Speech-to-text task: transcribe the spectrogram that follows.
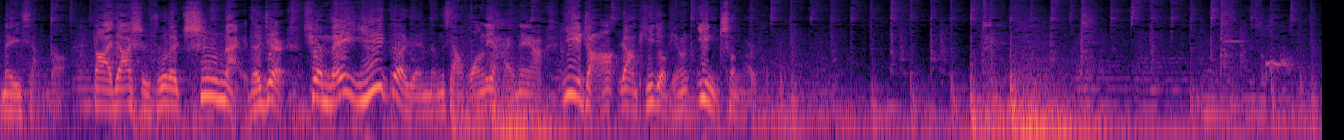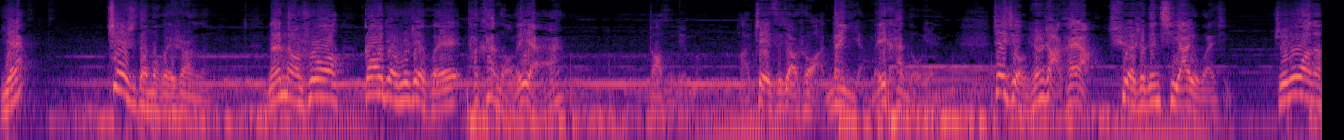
没想到大家使出了吃奶的劲儿，却没一个人能像黄林海那样一掌让啤酒瓶应声而破。耶，这是怎么回事呢？难道说高教授这回他看走了眼？告诉您吧，啊，这次教授啊，那也没看走眼。这酒瓶炸开啊，确实跟气压有关系。只不过呢，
